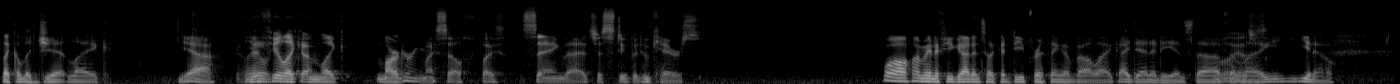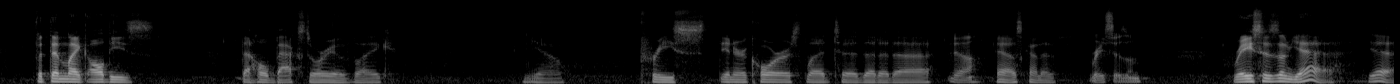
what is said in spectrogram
like a legit like. Yeah. You I feel like I'm like martyring myself by saying that. It's just stupid. Who cares? Well, I mean, if you got into like a deeper thing about like identity and stuff, Well, and like just- you know, but then like all these, that whole backstory of like, you know, priest intercourse led to da da da. Yeah, Yeah, it's kind of racism. racism. Yeah, yeah,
